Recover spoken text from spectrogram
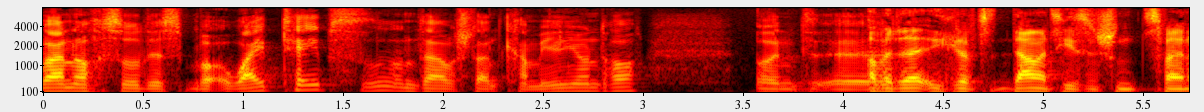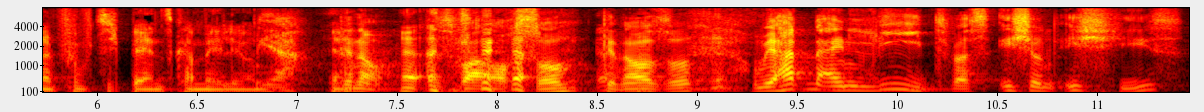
war noch so das White Tapes und da stand Chamäleon drauf. Und, äh, Aber da, ich glaube, damals hießen schon 250 Bands Chamäleon. ja, genau. Das war auch so, genau so. Und wir hatten ein Lied, was Ich und Ich hieß.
